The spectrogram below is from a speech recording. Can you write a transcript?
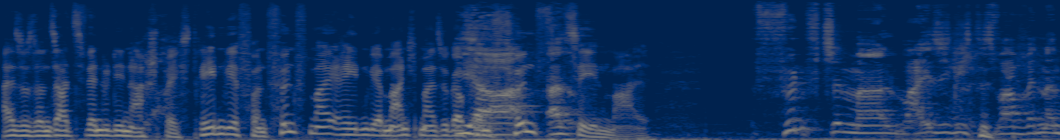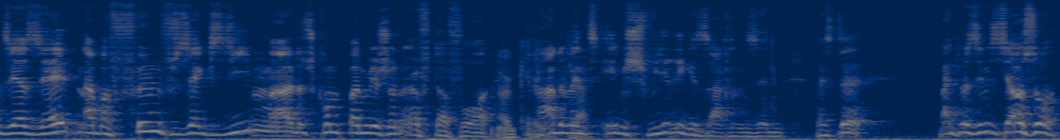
Also so ein Satz, wenn du den nachsprichst. Reden wir von fünfmal, reden wir manchmal sogar Ja, von also- 15 Mal. 15 Mal, weiß ich nicht, das war wenn dann sehr selten, aber 5, 6, 7 Mal, das kommt bei mir schon öfter vor. Okay, Gerade wenn es eben schwierige Sachen sind. Weißt du, manchmal sind es ja auch so,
